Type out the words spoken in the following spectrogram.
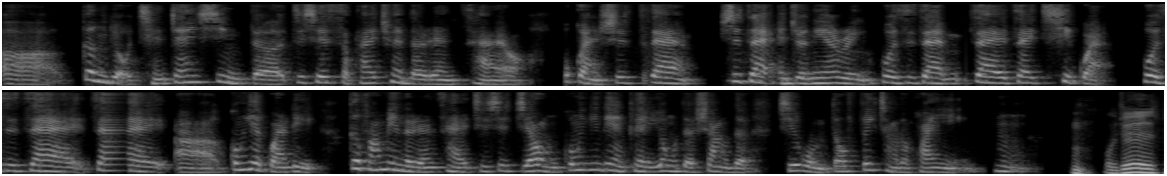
呃，更有前瞻性的这些 supply chain 的人才哦，不管是在是在 engineering 或者是在在在气管，或者是在在啊、工业管理各方面的人才，其实只要我们供应链可以用得上的，其实我们都非常的欢迎，嗯。嗯，我觉得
